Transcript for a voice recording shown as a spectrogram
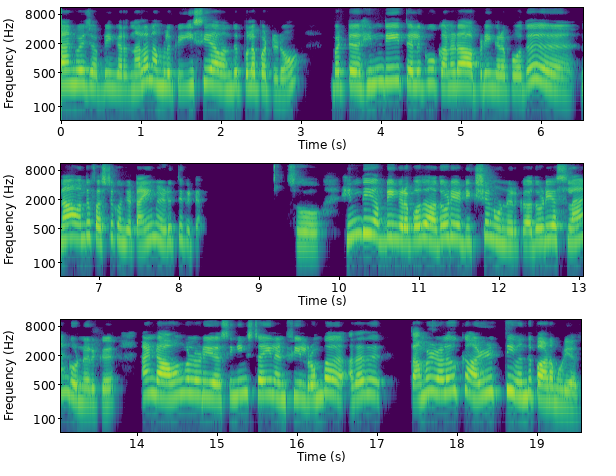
லாங்குவேஜ் அப்படிங்கிறதுனால நம்மளுக்கு ஈஸியாக வந்து புலப்பட்டுடும். பட்டு ஹிந்தி, தெலுங்கு, கன்னடா அப்படிங்கிறபோது நான் வந்து ஃபஸ்ட்டு கொஞ்சம் டைம் எடுத்துக்கிட்டேன். ஸோ ஹிந்தி அப்படிங்கிறபோது அதோடைய டிக்ஷன் ஒன்று இருக்குது அதோடைய ஸ்லாங் ஒன்று இருக்குது அண்ட் அவங்களுடைய சிங்கிங் ஸ்டைல் அண்ட் ஃபீல் ரொம்ப அதாவது தமிழ் அளவுக்கு அழுத்தி வந்து பாட முடியாது.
